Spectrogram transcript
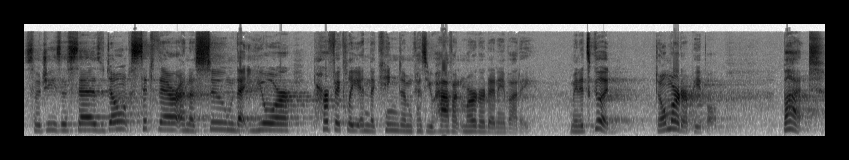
So Jesus says, don't sit there and assume that you're perfectly in the kingdom because you haven't murdered anybody. I mean, it's good. Don't murder people. But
